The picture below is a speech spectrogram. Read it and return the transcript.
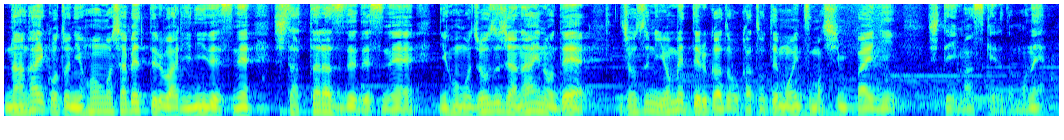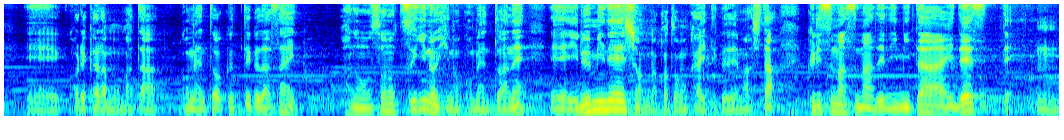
長いこと日本語喋ってる割にですね舌足らずでですね日本語上手じゃないので上手に読めてるかどうかとてもいつも心配にしていますけれどもね、えー、これからもまたコメント送ってください。あのその次の日のコメントはね、えー、イルミネーションのことも書いてくれました。クリスマスまでに見たいですって、うん、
